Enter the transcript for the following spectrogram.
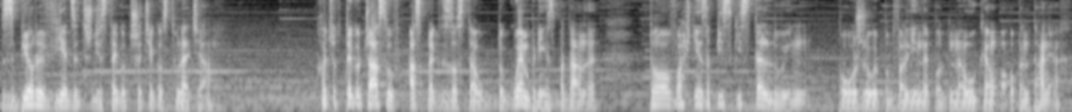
Zbiory wiedzy 33 stulecia. Choć od tego czasu aspekt został dogłębniej zbadany, to właśnie zapiski z Telduin położyły podwaliny pod naukę o opętaniach.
